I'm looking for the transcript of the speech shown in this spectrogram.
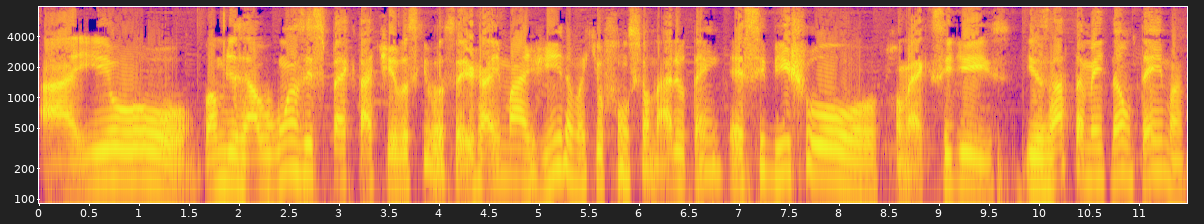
Aí o. Vamos dizer, algumas expectativas que você já imagina, mas que o funcionário tem. Esse bicho, como é que se diz? Exatamente, não tem, mano.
